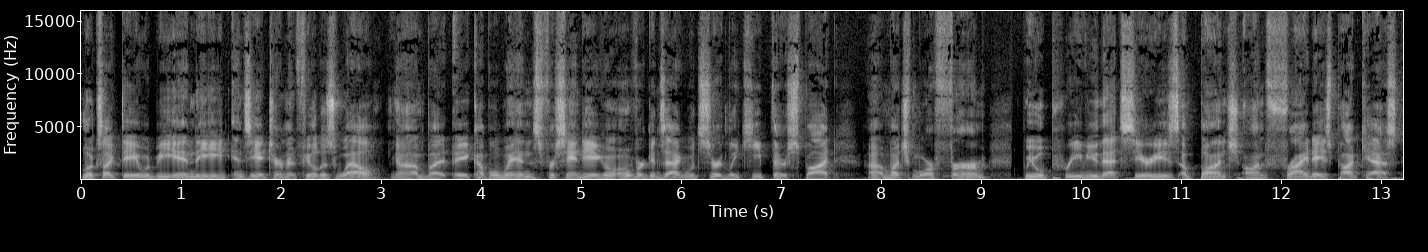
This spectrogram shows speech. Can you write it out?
looks like they would be in the NCAA tournament field as well, uh, but a couple wins for San Diego over Gonzaga would certainly keep their spot uh, much more firm. We will preview that series a bunch on Friday's podcast.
